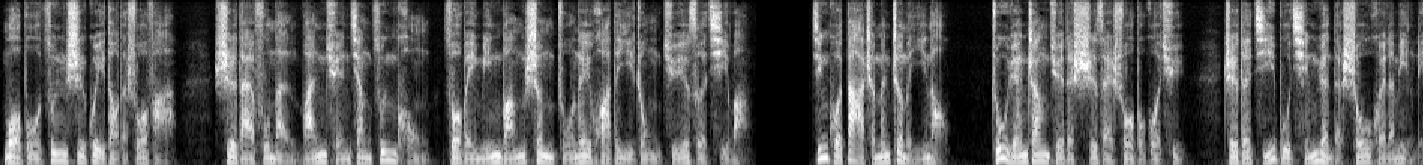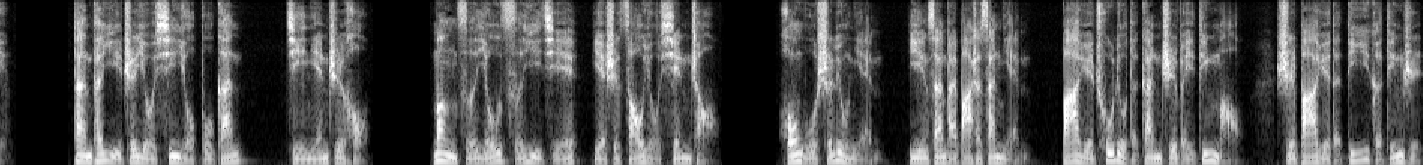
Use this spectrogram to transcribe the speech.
莫不尊师贵道的说法。士大夫们完全将尊孔作为明王圣主内化的一种角色期望。经过大臣们这么一闹，朱元璋觉得实在说不过去。”只得极不情愿地收回了命令，但他一直有心有不甘。几年之后，孟子有此一节，也是早有先兆。洪武十六年（殷三百八十三年）八月初六的干支为丁卯，是八月的第一个丁日，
